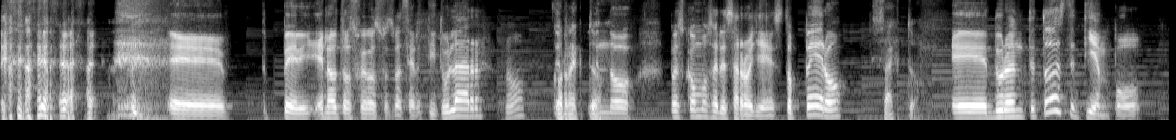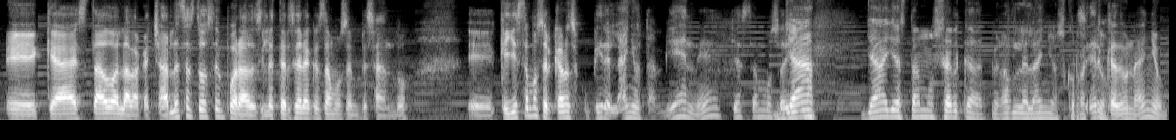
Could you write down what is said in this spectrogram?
Eh, pero en otros juegos pues va a ser titular, ¿no? Correcto. pues cómo se desarrolle esto, pero... Exacto. Eh, durante todo este tiempo eh, que ha estado a la vaca charla, estas dos temporadas y la tercera que estamos empezando, que ya estamos cercanos a cumplir el año también, ¿eh? Ya estamos ahí. Ya, ya, ya estamos cerca de pegarle el año, es correcto. Cerca de un año.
